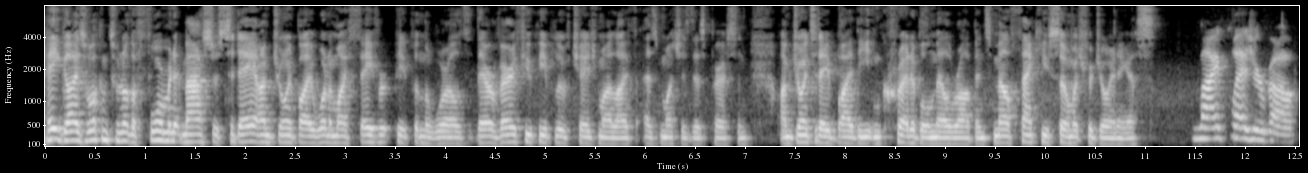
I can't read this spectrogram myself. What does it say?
Hey guys, welcome to another 4 Minute Masters. Today I'm joined by one of my favorite people in the world. There are very few people who have changed my life as much as this person. I'm joined today by the incredible Mel Robbins. Mel, thank you so much for joining us. My pleasure, Bo.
